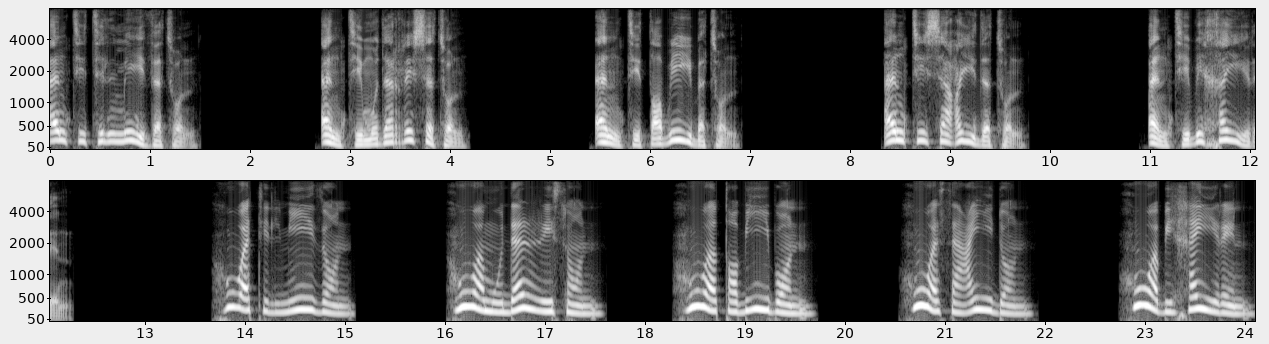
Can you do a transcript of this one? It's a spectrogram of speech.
أنت تلميذة. أنت مدرسة. أنت طبيبة. أنت سعيدة. أنت بخير. هو تلميذ. هو مدرس. هو طبيب. هو سعيد. هو بخير.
